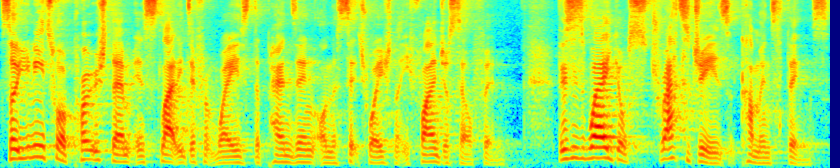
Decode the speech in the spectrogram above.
So you need to approach them in slightly different ways depending on the situation that you find yourself in. This is where your strategies come into things.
